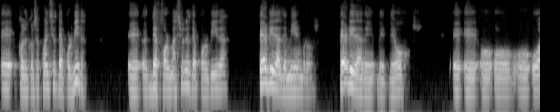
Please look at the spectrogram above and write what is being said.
eh, consecuencias de por vida, eh, deformaciones de por vida, pérdida de miembros, pérdida de, ojos, eh, o,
